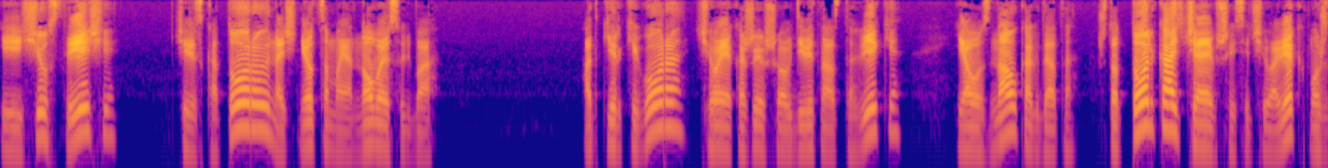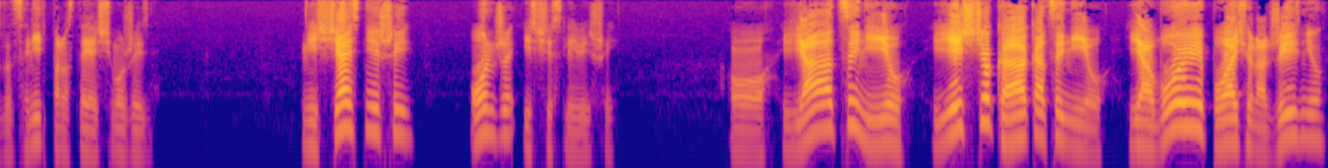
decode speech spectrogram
и ищу встречи, через которую начнется моя новая судьба. От Киркегора, человека, жившего в XIX веке, я узнал когда-то, что только отчаявшийся человек может оценить по-настоящему жизнь несчастнейший, он же и счастливейший. О, я оценил, еще как оценил. Я вою и плачу над жизнью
